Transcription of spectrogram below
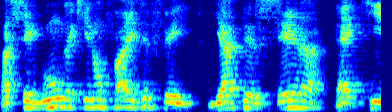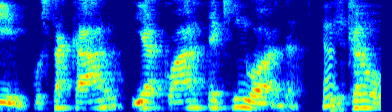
A segunda é que não faz efeito. E a terceira é que custa caro. E a quarta é que engorda. Ah. Então.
